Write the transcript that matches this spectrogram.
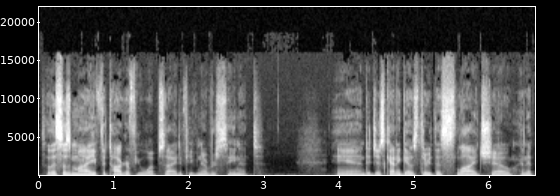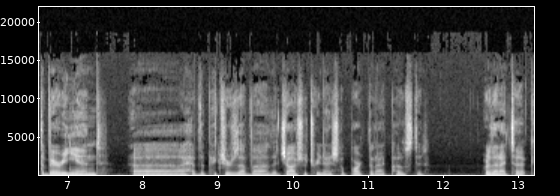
So this is my photography website if you've never seen it. And it just kind of goes through this slideshow. And at the very end, uh, I have the pictures of uh, the Joshua Tree National Park that I posted or that I took.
